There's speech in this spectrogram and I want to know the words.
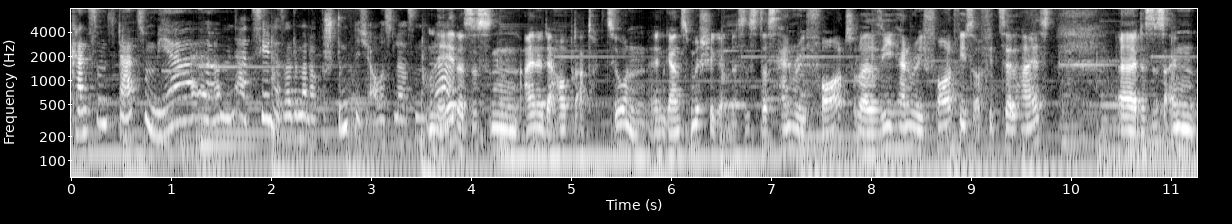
Kannst du uns dazu mehr ähm, erzählen? Das sollte man doch bestimmt nicht auslassen, oder? Nee, das ist ein, eine der Hauptattraktionen in ganz Michigan. Das ist das Henry Ford oder The Henry Ford, wie es offiziell heißt. Äh, Das ist ein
